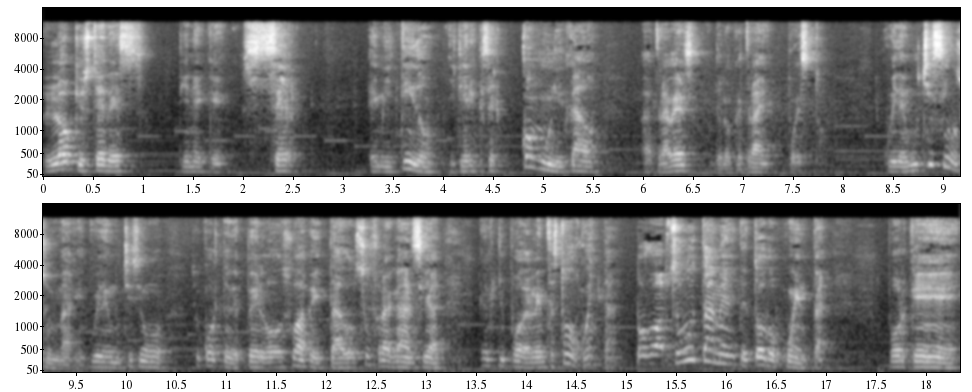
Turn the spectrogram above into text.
lo que usted es tiene que ser emitido y tiene que ser comunicado a través de lo que trae puesto. Cuide muchísimo su imagen, cuide muchísimo su corte de pelo, su afeitado, su fragancia, el tipo de lentes, todo cuenta, todo, absolutamente todo cuenta, porque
